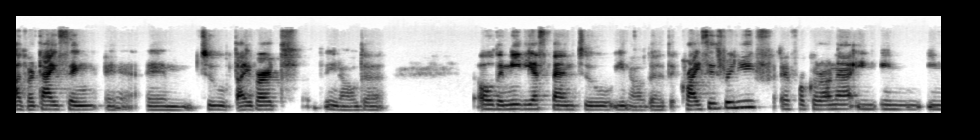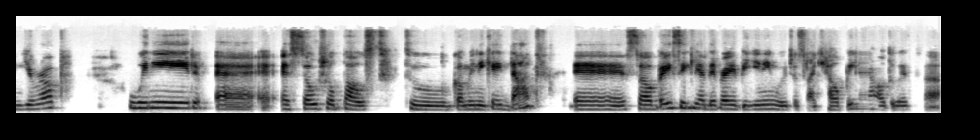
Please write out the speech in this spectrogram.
advertising uh, um, to divert, you know, the all the media spent to you know the, the crisis relief uh, for corona in, in, in europe. We need uh, a, a, social post to communicate that. Uh, so basically at the very beginning we are just like helping out with uh,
